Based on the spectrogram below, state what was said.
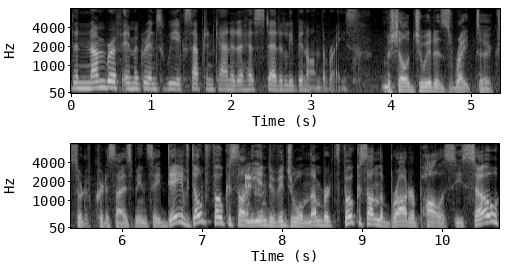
the number of immigrants we accept in Canada has steadily been on the rise. Michelle Joita is right to sort of criticize me and say, Dave, don't focus on the individual numbers, focus on the broader policy. So,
